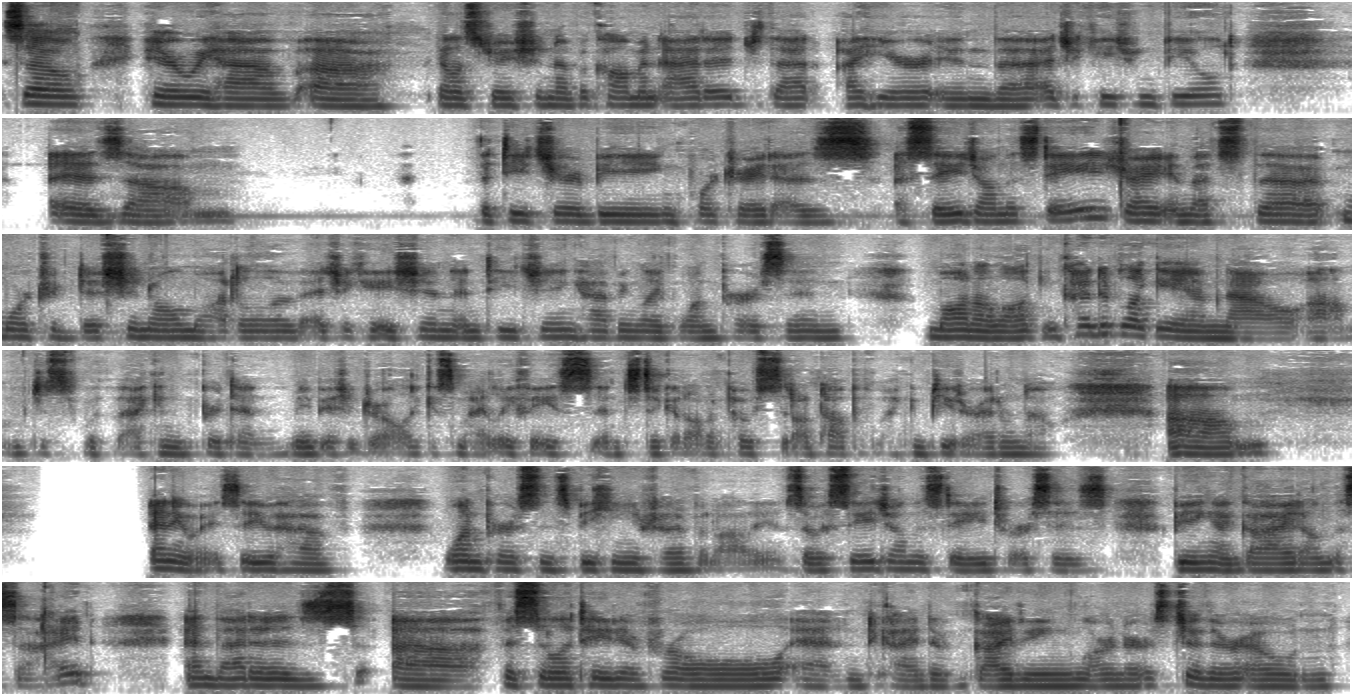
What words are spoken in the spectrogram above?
So here we have a illustration of a common adage that I hear in the education field is um, the teacher being portrayed as a sage on the stage, right? And that's the more traditional model of education and teaching, having like one person monologuing, kind of like I am now. Um, just with I can pretend maybe I should draw like a smiley face and stick it on a post-it on top of my computer. I don't know. Um, Anyway, so you have one person speaking in front of an audience. So a sage on the stage versus being a guide on the side. And that is a facilitative role and kind of guiding learners to their own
